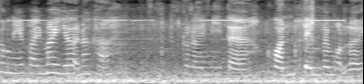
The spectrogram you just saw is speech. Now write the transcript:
ช่วงนี้ไฟไหม้เยอะนะคะ ก็เลยมีแต่ควัน เต็มไปหมดเลย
